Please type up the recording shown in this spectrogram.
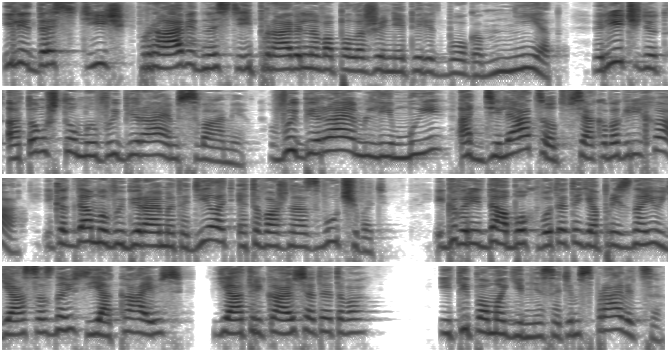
или достичь праведности и правильного положения перед Богом. Нет. Речь идет о том, что мы выбираем с вами. Выбираем ли мы отделяться от всякого греха? И когда мы выбираем это делать, это важно озвучивать и говорит, да, Бог, вот это я признаю, я осознаюсь, я каюсь, я отрекаюсь от этого, и ты помоги мне с этим справиться.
